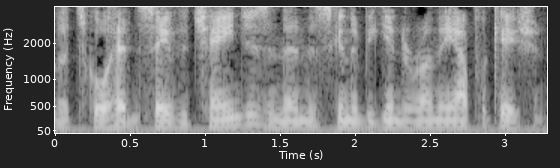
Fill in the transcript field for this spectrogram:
let's go ahead and save the changes and then this is going to begin to run the application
